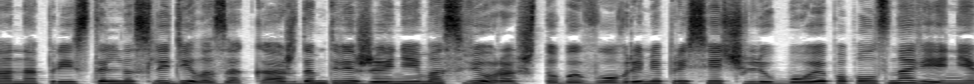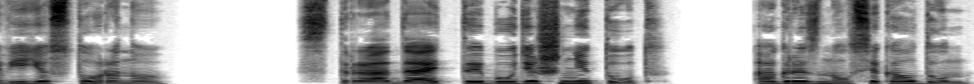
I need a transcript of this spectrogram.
Она пристально следила за каждым движением Освера, чтобы вовремя пресечь любое поползновение в ее сторону. «Страдать ты будешь не тут», — огрызнулся колдун.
